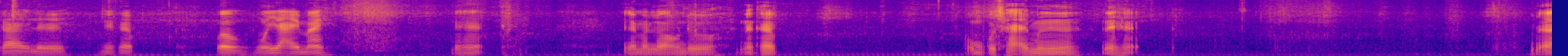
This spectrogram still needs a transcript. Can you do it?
ใกล้ๆเลยนะครับว่าหัวใหญ่ไหมนะฮะเดี๋ยวมาลองดูนะครับ ผมก็ใช้มือนะฮะว่า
